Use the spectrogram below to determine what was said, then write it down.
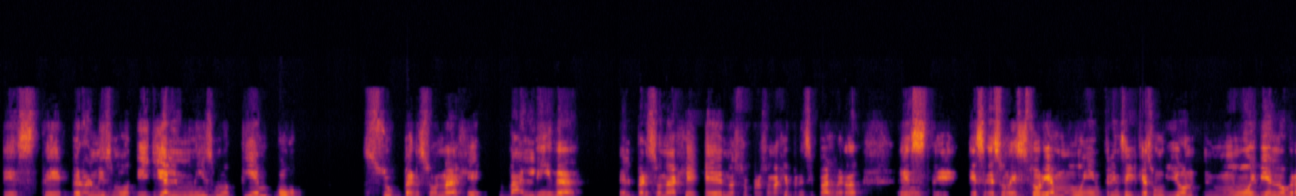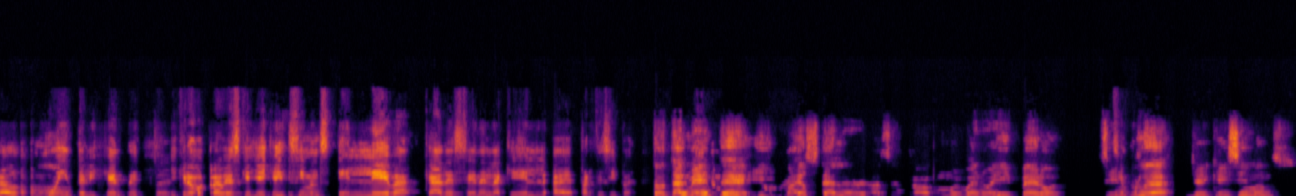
este, pero al mismo, y, y al mismo tiempo, su personaje valida el personaje, nuestro personaje principal, ¿verdad? Este, es, es, una historia muy intrínseca, es un guion muy bien logrado, muy inteligente, y creo otra vez que J.K. Simmons eleva cada escena en la que él eh, participa. Totalmente, y Miles Teller hace un trabajo muy bueno ahí, pero sin duda J.K. Simmons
